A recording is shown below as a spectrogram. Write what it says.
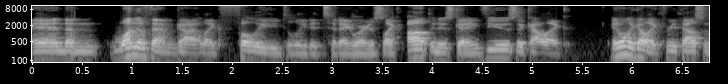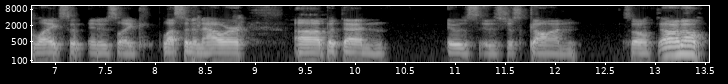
and then one of them got like fully deleted today, where it was like up and it was getting views. It got like it only got like three thousand likes and it was like less than an hour, uh, but then it was it was just gone. So I don't know.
